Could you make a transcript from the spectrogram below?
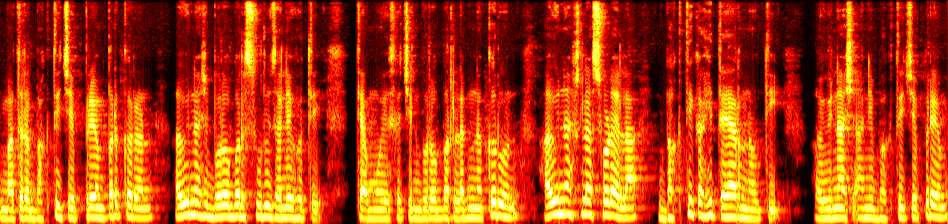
मात्र भक्तीचे प्रेम प्रकरण अविनाश बरोबर सुरू झाले होते. त्यामुळे सचिन बरोबर लग्न करून अविनाशला सोडायला भक्ती काही तयार नव्हती. अविनाश आणि भक्तीचे प्रेम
